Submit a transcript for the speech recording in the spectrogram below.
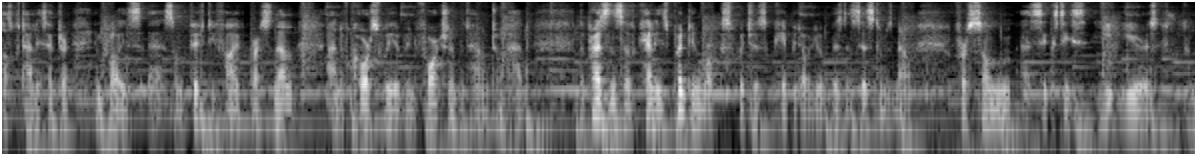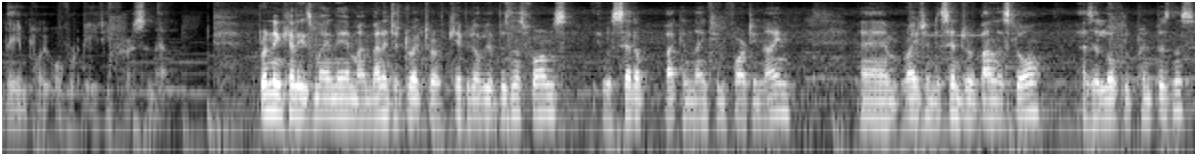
hospitality sector employs uh, some 55 personnel, and of course, we have been fortunate in the town to have had the presence of Kelly's Printing Works, which is KPW Business Systems now, for some uh, 60 years, and they employ over 80 personnel. Brendan Kelly is my name. I'm Managing Director of KPW Business Forms. It was set up back in 1949, um, right in the centre of Ballinasloe as a local print business.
